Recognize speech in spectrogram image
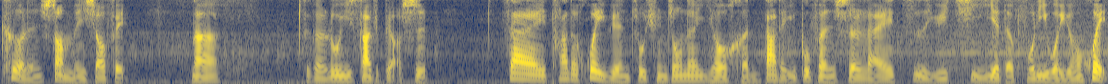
客人上门消费，那。这个路易莎就表示，在他的会员族群中呢，有很大的一部分是来自于企业的福利委员会，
